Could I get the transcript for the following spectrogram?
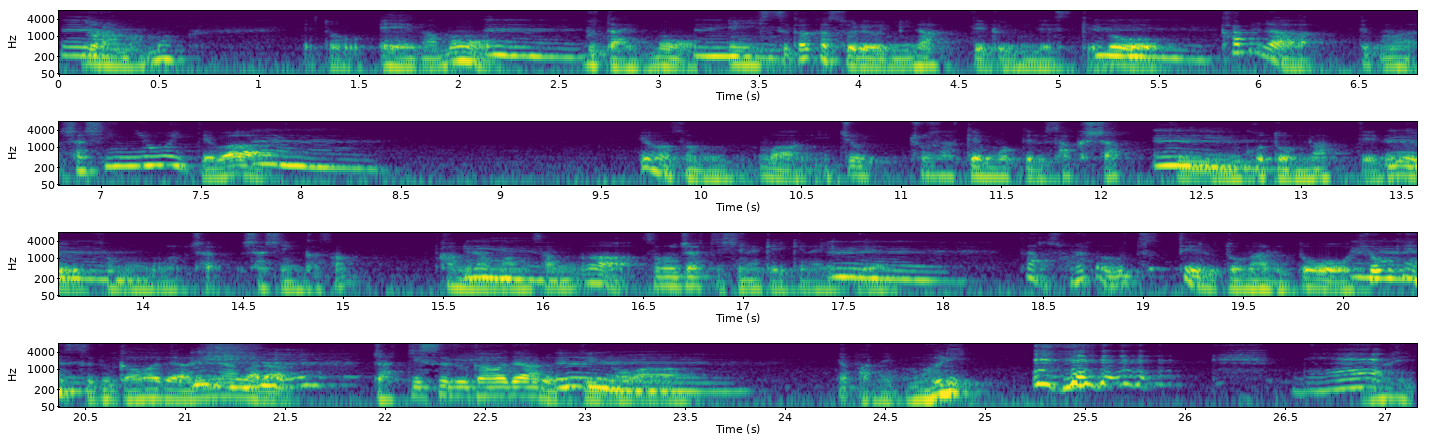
うん。ドラマも、えっと、映画も、うん。舞台もうん。演出家がそれを担ってるんですけど、うん。カメラって、まあ、写真においては、うん。要はその、まあ、一応著作権持ってる作者っていうことになってる、うん。その写写真家さんカメラマンさんがそのジャッジしなきゃいけないんで、うんただそれが映っているとなると表現する側でありながら、う んジャッジする側であるっていうのは、うん。やっぱね無理。無ね理。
